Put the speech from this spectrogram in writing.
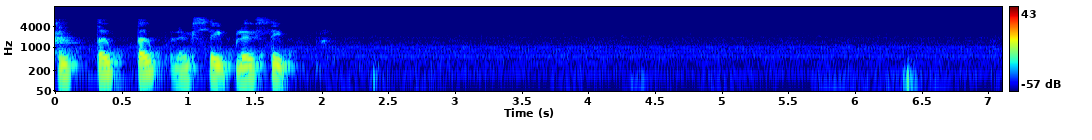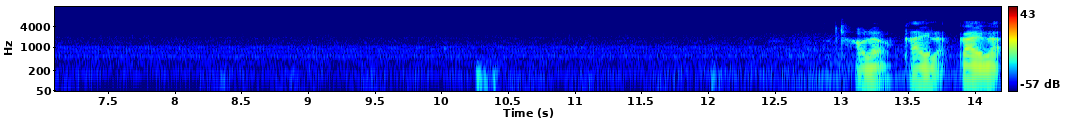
ตึ๊บตึ๊บตึ๊บเลขสิบเลขสิบเอาละใกล้ละใกล้ละ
